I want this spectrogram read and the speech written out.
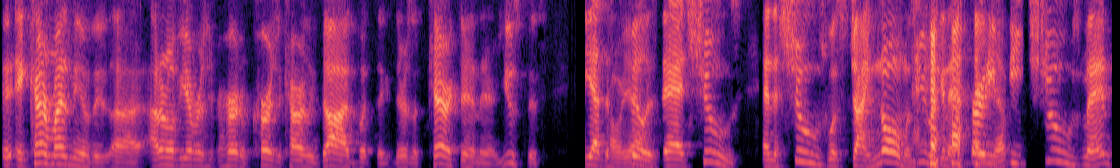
It, it kind of reminds me of this. Uh, I don't know if you ever heard of Courage the Cowardly Dog, but the, there's a character in there, Eustace. He had to Oh, fill yeah. his dad's shoes, and the shoes was ginormous. You're looking at 30 Yep. feet shoes, man.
